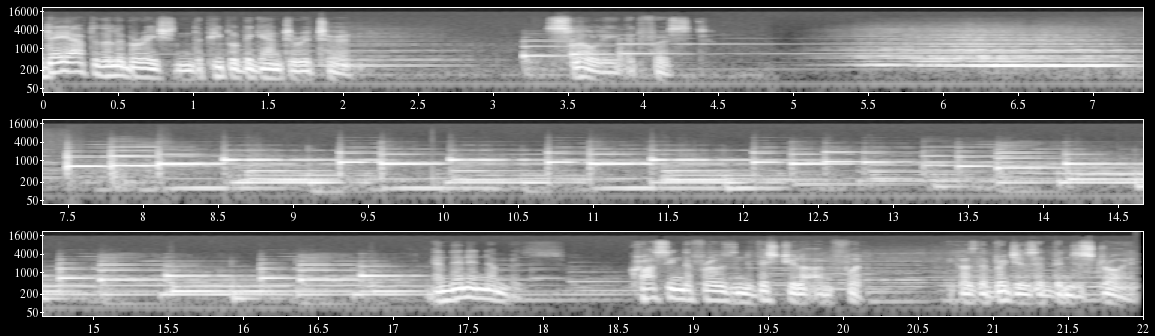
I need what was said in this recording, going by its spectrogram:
The day after the liberation, the people began to return. Slowly at first. And then in numbers, crossing the frozen Vistula on foot because the bridges had been destroyed.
